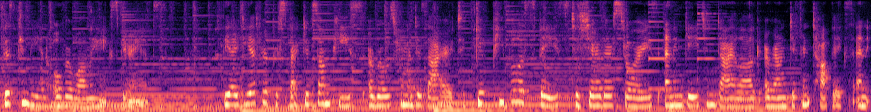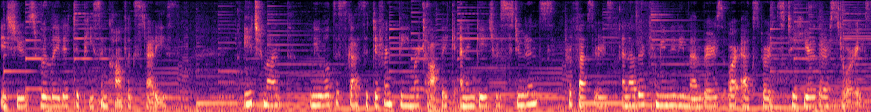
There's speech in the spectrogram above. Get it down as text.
This can be an overwhelming experience. The idea for Perspectives on Peace arose from a desire to give people a space to share their stories and engage in dialogue around different topics and issues related to peace and conflict studies. Each month, we will discuss a different theme or topic and engage with students, professors, and other community members or experts to hear their stories.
